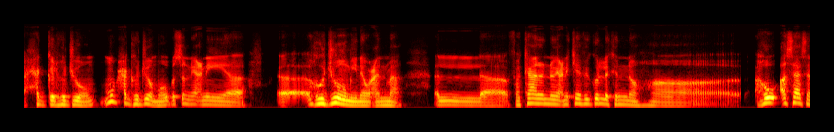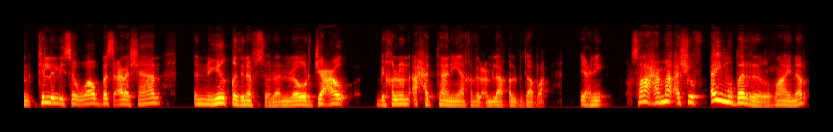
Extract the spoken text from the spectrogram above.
حق الهجوم مو بحق هجوم هو بس إنه يعني آه آه، هجومي نوعا ما. فكان إنه يعني كيف يقول لك إنه هو أساسا كل اللي سواه بس علشان إنه ينقذ نفسه لأنه لو رجعوا بيخلون أحد ثاني ياخذ العملاق المدرع يعني صراحة ما أشوف أي مبرر راينر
